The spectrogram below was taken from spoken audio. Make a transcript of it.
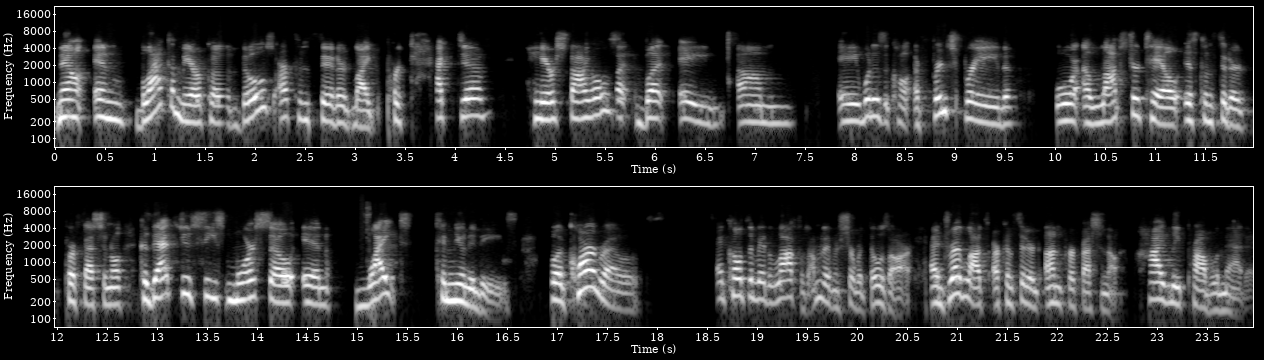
Now in Black America, those are considered like protective hairstyles, but but a um a what is it called? A French braid or a lobster tail is considered professional because that you see more so in white communities. But cornrows and cultivated locks, I'm not even sure what those are, and dreadlocks are considered unprofessional, highly problematic.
